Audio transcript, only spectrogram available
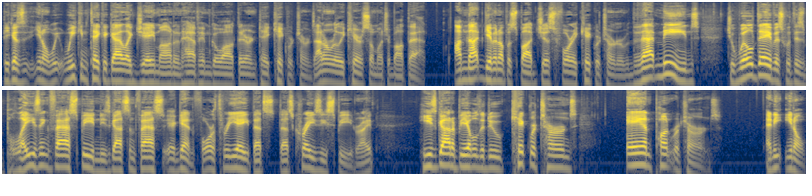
Because, you know, we, we can take a guy like J'Mon and have him go out there and take kick returns. I don't really care so much about that. I'm not giving up a spot just for a kick returner. That means Jawill Davis with his blazing fast speed, and he's got some fast again, 438, that's that's crazy speed, right? He's got to be able to do kick returns and punt returns. And he you know,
